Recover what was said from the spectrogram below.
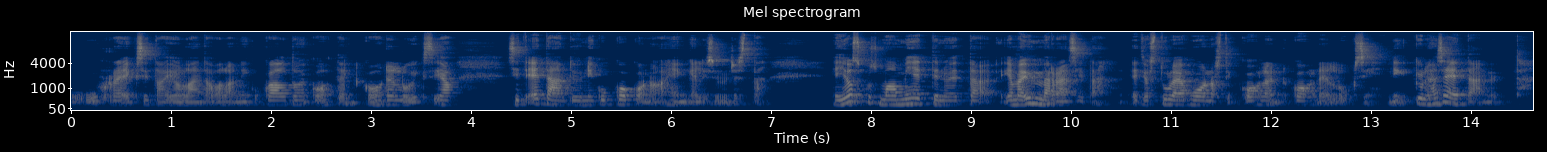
uhreiksi tai jollain tavalla niin kaltoin kohdelluiksi ja sitten etääntyy niin kokonaan hengellisyydestä. Ja joskus mä oon miettinyt, että, ja mä ymmärrän sitä, että jos tulee huonosti kohdelluksi, niin kyllähän se etäännyttää.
